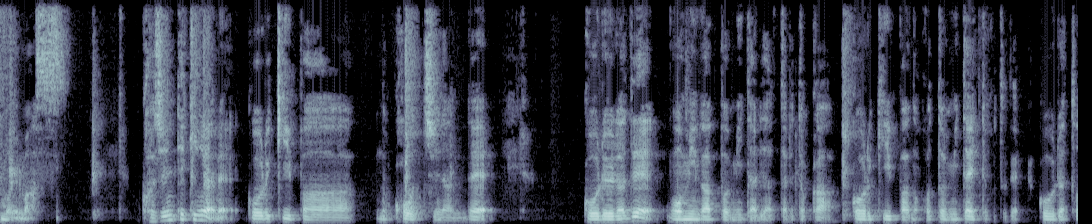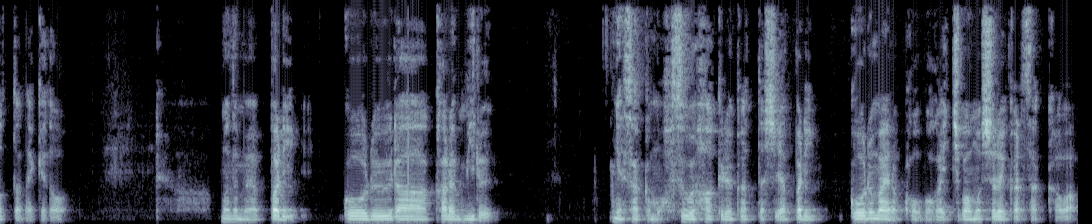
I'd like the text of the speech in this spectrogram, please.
思います。個人的にはね、ゴールキーパーのコーチなんで、ゴール裏でウォーミングアップを見たりだったりとか、ゴールキーパーのことを見たいってことでゴール裏取ったんだけど、まあでもやっぱりゴール裏から見る、ね、サッカーもすごい迫力あったし、やっぱりゴール前の攻防が一番面白いからサッカーは。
